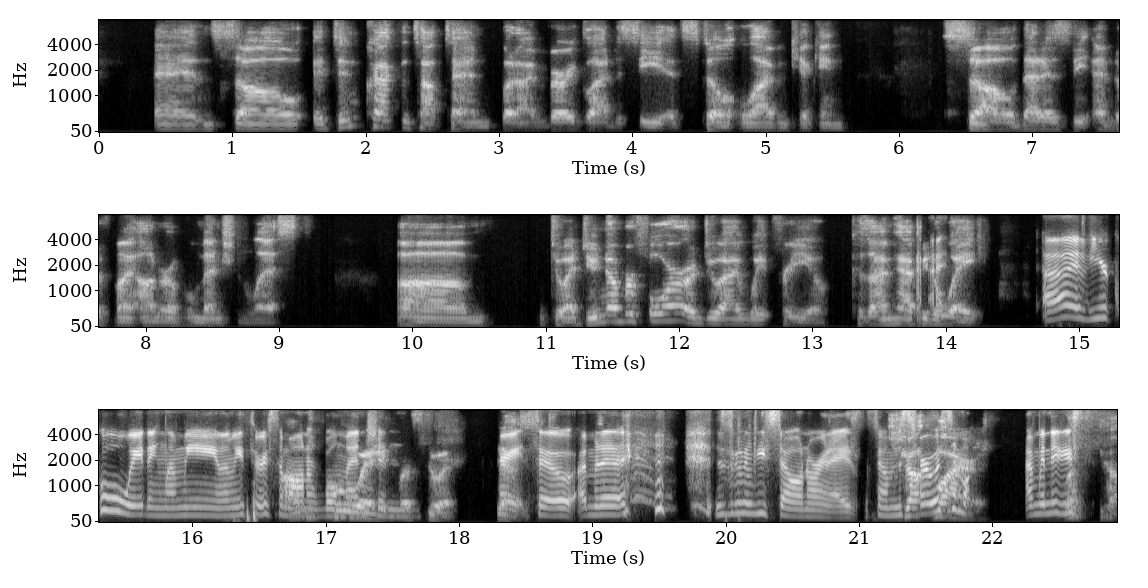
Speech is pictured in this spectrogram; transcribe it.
and so it didn't crack the top 10, but I'm very glad to see it's still alive and kicking. So that is the end of my honorable mention list. Um, do I do number four or do I wait for you? Because I'm happy to wait. Uh, if you're cool waiting, let me let me throw some I'm honorable cool waiting. mentions. Let's do it. All right, so I'm gonna. this is gonna be so unorganized. So I'm gonna Shot start with some. I'm gonna Let's just go.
